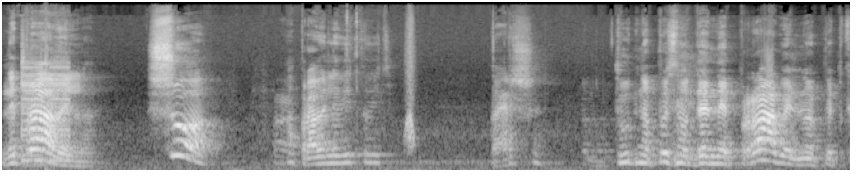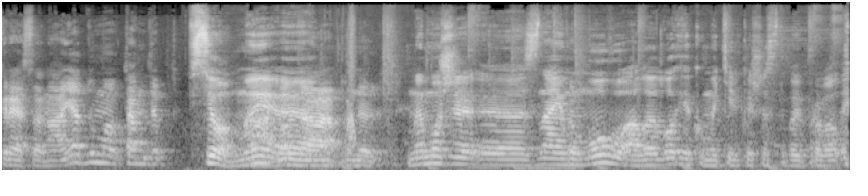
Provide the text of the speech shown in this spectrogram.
Неправильно. Що? А правильна відповідь? Перше. Тут написано, де неправильно підкреслено, а я думав, там, де. Все, ми, А, ну е, да, подожди. ми може е, знаємо мову, але логіку ми тільки що з тобою провели.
